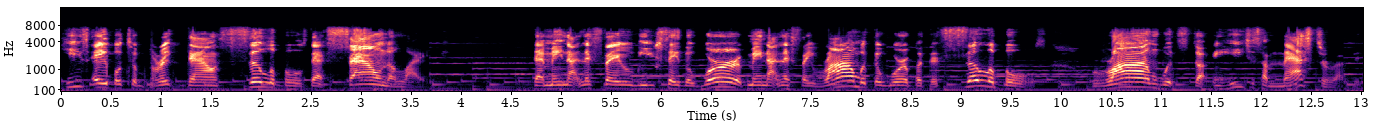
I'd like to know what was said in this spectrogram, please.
He's able to break down syllables that sound alike. That may not necessarily, when you say the word, may not necessarily rhyme with the word, but the syllables rhyme with stuff, and he's just a master of it.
